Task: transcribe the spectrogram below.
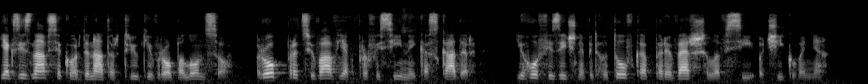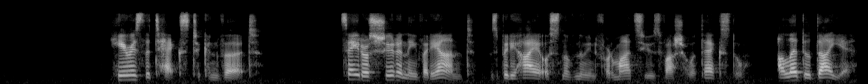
Як зізнався координатор трюків Роб Алонсо, Роб працював як професійний каскадер, його фізична підготовка перевершила всі очікування. Here is the text to convert. Цей розширений варіант зберігає основну інформацію з вашого тексту, але додає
